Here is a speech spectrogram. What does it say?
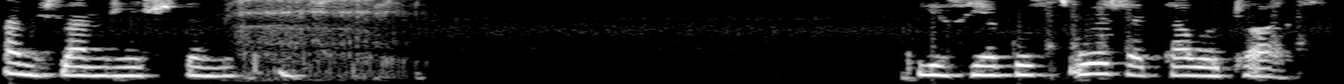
A myślałam, że już ten jest, ja go słyszę cały czas.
